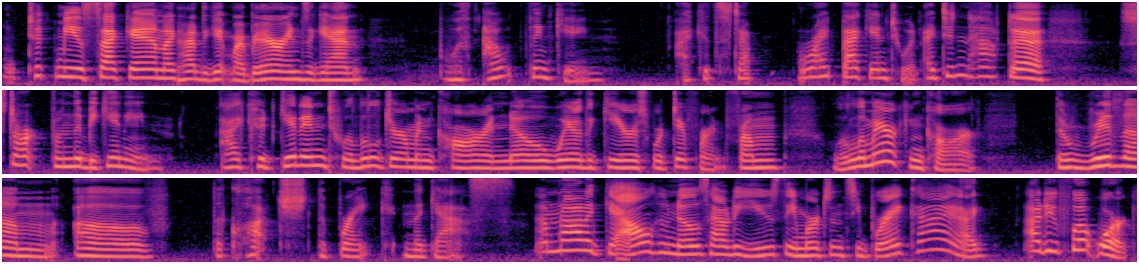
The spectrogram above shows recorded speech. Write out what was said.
It took me a second. I had to get my bearings again. But without thinking, I could step right back into it. I didn't have to start from the beginning. I could get into a little German car and know where the gears were different from a little American car. The rhythm of the clutch, the brake, and the gas. I'm not a gal who knows how to use the emergency brake. I, I, I do footwork.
